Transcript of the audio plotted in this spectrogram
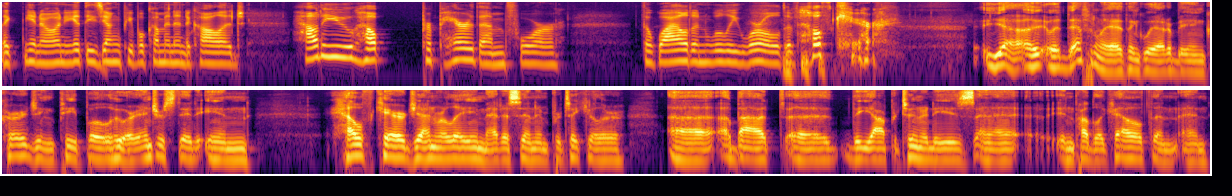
like you know, and you get these young people coming into college. How do you help prepare them for the wild and woolly world of healthcare? Yeah, definitely. I think we ought to be encouraging people who are interested in healthcare generally, medicine in particular, uh, about uh, the opportunities uh, in public health and, and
